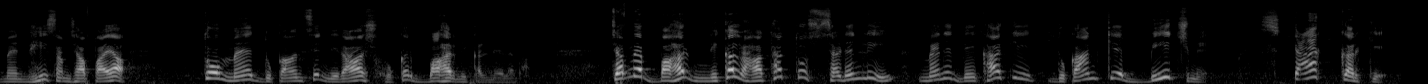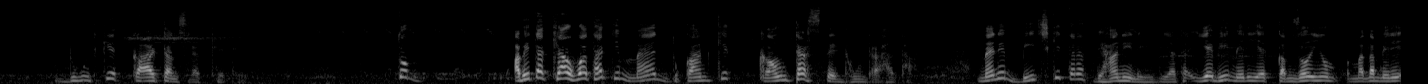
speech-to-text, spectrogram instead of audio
मैं नहीं समझा पाया तो मैं दुकान से निराश होकर बाहर निकलने लगा। जब मैं बाहर निकल रहा था तो सडनली मैंने देखा कि दुकान के बीच में स्टैक करके दूध के कार्टन्स रखे थे। तो अभी तक क्या हुआ था कि मैं दुकान के काउंटर्स पे ढूंढ रहा था। मैंने बीच की तरफ़ ध्यान ही नहीं दिया था। ये भी मेरी एक कमज़ोरियों मतलब मेरी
